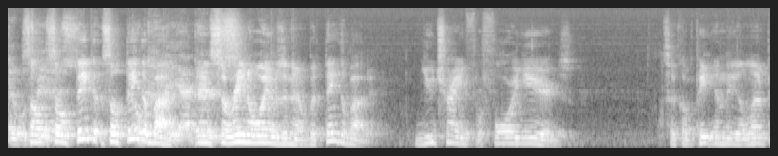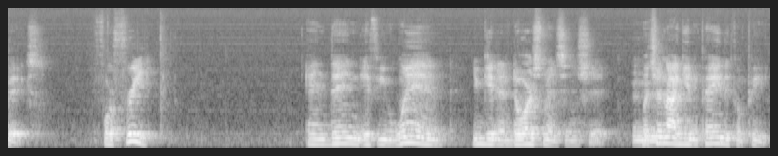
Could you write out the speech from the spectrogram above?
Table So tennis, so think so think no about it. And. Serena Williams and them, but think about it. You train for four years to compete in the Olympics for free. And then if you win, you get endorsements and shit. But you're not getting paid to compete.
